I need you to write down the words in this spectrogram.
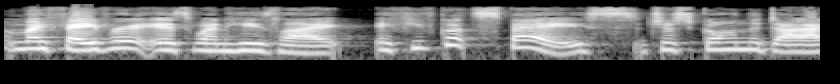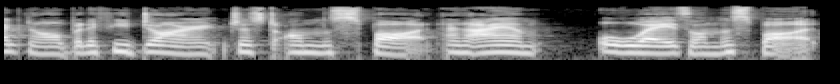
my favorite is when he's like, if you've got space, just go on the diagonal, but if you don't, just on the spot. And I am always on the spot.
